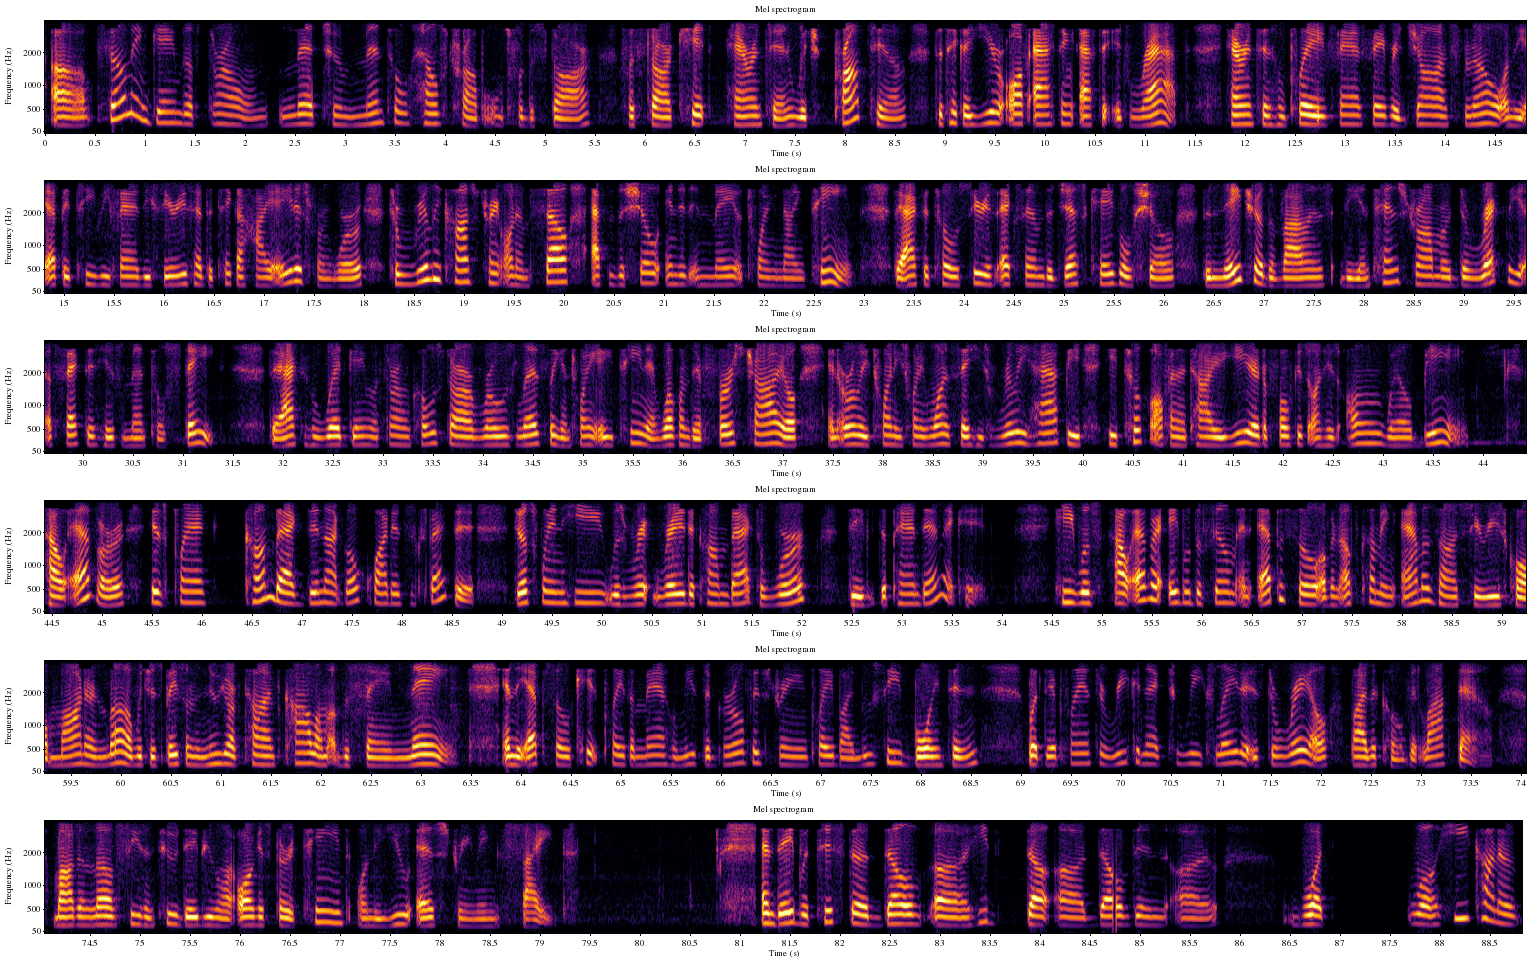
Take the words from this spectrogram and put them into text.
Uh, filming Game of Thrones led to mental health troubles for the star, for star Kit Harington, which prompted him to take a year off acting after it wrapped. Harington, who played fan favorite Jon Snow on the epic TV fantasy series, had to take a hiatus from work to really concentrate on himself after the show ended in May of 2019. The actor told SiriusXM The Jess Cagle Show the nature of the violence, the intense drama directly affected his mental state. The actor who wed Game of Thrones co-star Rose Leslie in 2018 and welcomed their first child in early 2021 said he's really happy he took off an entire year to focus on his own well-being. However, his planned comeback did not go quite as expected. Just when he was re- ready to come back to work, the the pandemic hit. He was, however, able to film an episode of an upcoming Amazon series called Modern Love, which is based on the New York Times column of the same name. In the episode, Kit plays a man who meets the girl of his dream, played by Lucy Boynton, but their plans to reconnect two weeks later is derailed by the COVID lockdown. Modern Love Season 2 debuted on August 13th on the U.S. streaming site. And Dave Bautista delved, uh, he uh, delved in uh, what, well, he kind of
